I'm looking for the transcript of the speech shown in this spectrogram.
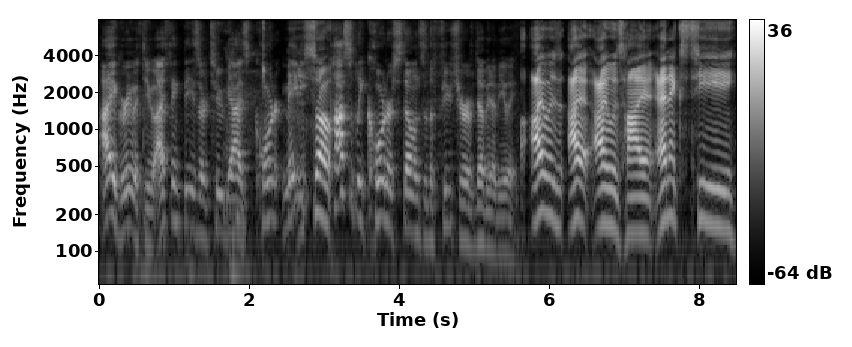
I agree with you. I think these are two guys corner, maybe So- possibly cornerstones of the future of. WWE. I was I I was high NXT.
